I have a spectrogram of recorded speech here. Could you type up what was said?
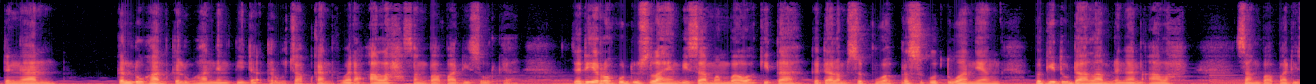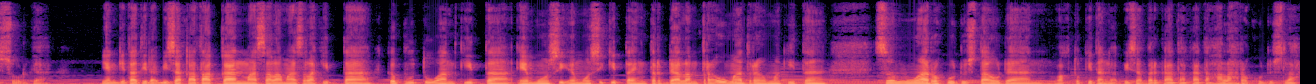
dengan keluhan-keluhan yang tidak terucapkan kepada Allah Sang Bapa di surga. Jadi Roh Kuduslah yang bisa membawa kita ke dalam sebuah persekutuan yang begitu dalam dengan Allah Sang Bapa di surga. Yang kita tidak bisa katakan masalah-masalah kita, kebutuhan kita, emosi-emosi kita yang terdalam, trauma-trauma kita. Semua roh kudus tahu dan waktu kita nggak bisa berkata-kata Allah roh kuduslah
